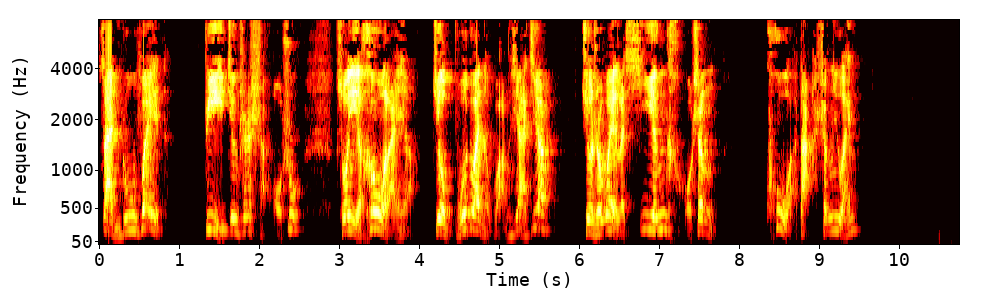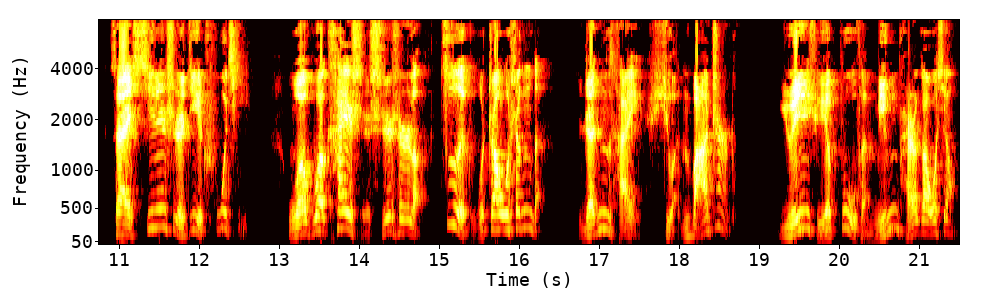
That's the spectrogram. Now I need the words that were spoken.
赞助费的毕竟是少数，所以后来呀就不断的往下降，就是为了吸引考生，扩大生源。在新世纪初期，我国开始实施了自主招生的人才选拔制度，允许部分名牌高校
